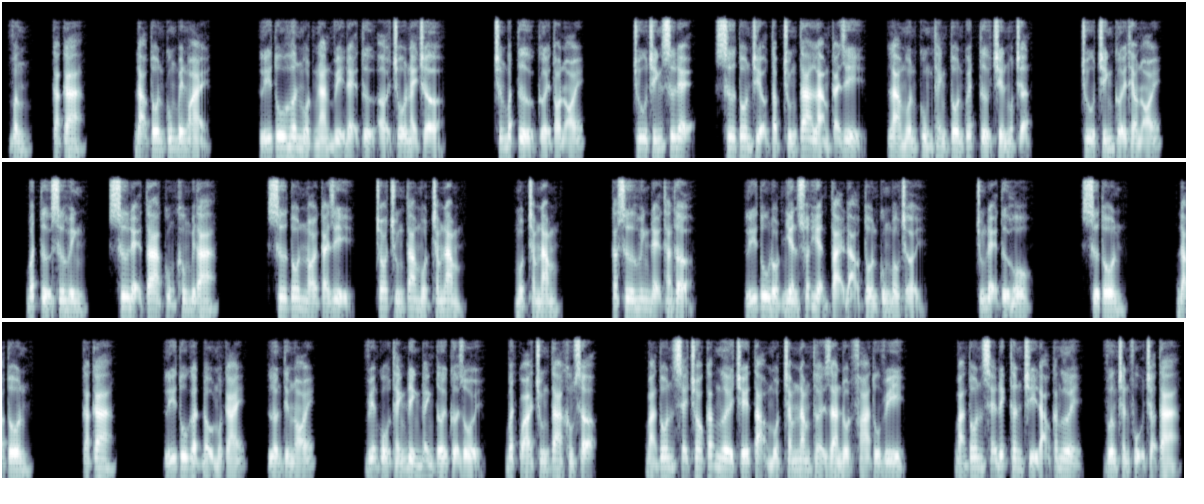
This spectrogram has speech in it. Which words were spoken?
Vâng ca ca. Đạo tôn cung bên ngoài, lý tu hơn một ngàn vị đệ tử ở chỗ này chờ. Trương bất tử cười to nói, chu chính sư đệ, sư tôn triệu tập chúng ta làm cái gì, là muốn cùng thánh tôn quyết tử chiến một trận. Chu chính cười theo nói bất tử sư minh sư đệ ta cũng không biết ta. Sư tôn nói cái gì, cho chúng ta một trăm năm. Một trăm năm. Các sư huynh đệ than thở. Lý tu đột nhiên xuất hiện tại đạo tôn cung bầu trời. Chúng đệ tử hô. Sư tôn. Đạo tôn. Ca ca. Lý tu gật đầu một cái, lớn tiếng nói. Viễn cổ thánh đình đánh tới cửa rồi, bất quá chúng ta không sợ. Bản tôn sẽ cho các ngươi chế tạo một trăm năm thời gian đột phá tu vi. Bản tôn sẽ đích thân chỉ đạo các ngươi, vương chấn phụ trợ ta.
